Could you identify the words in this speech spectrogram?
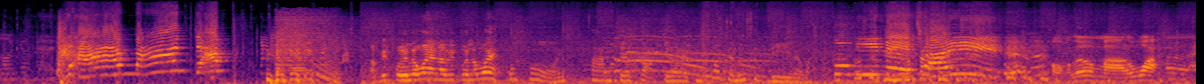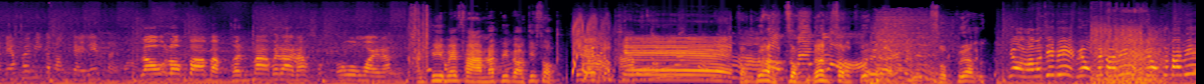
อย่ามาจับ เรามีปืนแล้วเว้ย เรามีปืนแล้วเว้ย โอ้โหฟาร์มเจอเกาะเจออะไรกูโคตรจะรู้สึกดีเลยว่ะกูมีเดชใช้ของเริ่มมาแล้วว่ะ เออ อันเนี้ยค่อยมีกำลังใจเล่นหน่อยมั้งเราเราฟาร์มแบบเพลินมากไม่ได้นะเพราะวงไวนะ อันพี่ไม่ฟาร์มนะ พี่ไปเอาที่ศพโอเคศพเพื่อนศพเพื่อนศพเพื่อนศพเพื่อน พี่ออกเรามาที่พี่พี่ออกขึ้นมาพี่พี่ออกขึ้นมาพี่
